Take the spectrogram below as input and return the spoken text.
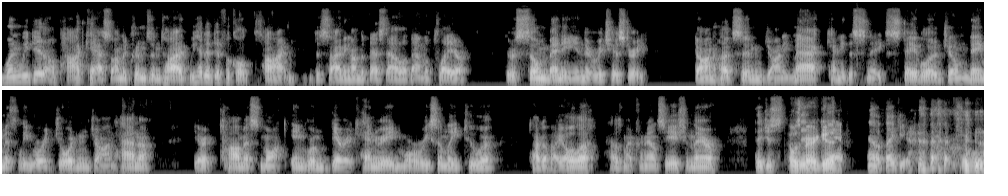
when we did our podcast on the Crimson Tide, we had a difficult time deciding on the best Alabama player. There are so many in their rich history. Don Hutson, Johnny Mack, Kenny the Snake Stabler, Joe Namath, Lee Roy Jordan, John Hannah, Derrick Thomas, Mark Ingram, Derrick Henry, more recently Tua Tagovailoa. How's my pronunciation there? They just that was very good. End. Oh, thank you.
